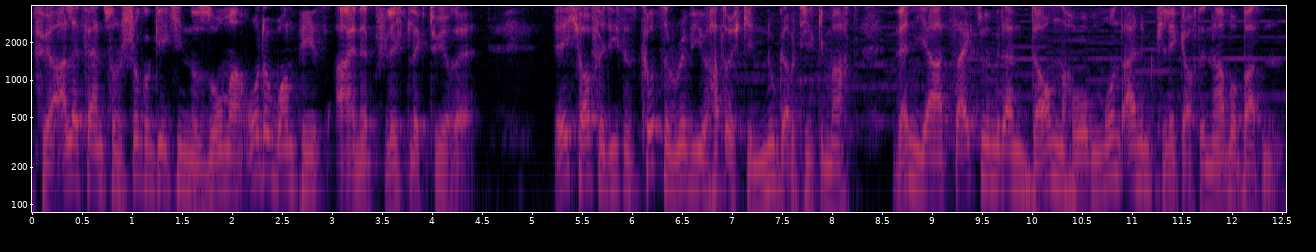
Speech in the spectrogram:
Für alle Fans von Shokugeki no Soma oder One Piece eine Pflichtlektüre. Ich hoffe dieses kurze Review hat euch genug Appetit gemacht, wenn ja zeigt's mir mit einem Daumen nach oben und einem Klick auf den Abo-Button.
